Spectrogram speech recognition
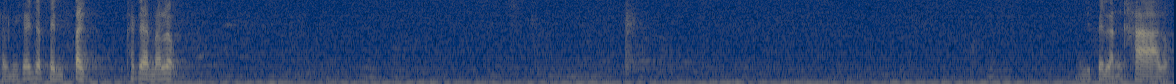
ตรงนี้ก็จะเป็นตึก เข้าใจไหมลูกนนี้เป็นหลังคาลูก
